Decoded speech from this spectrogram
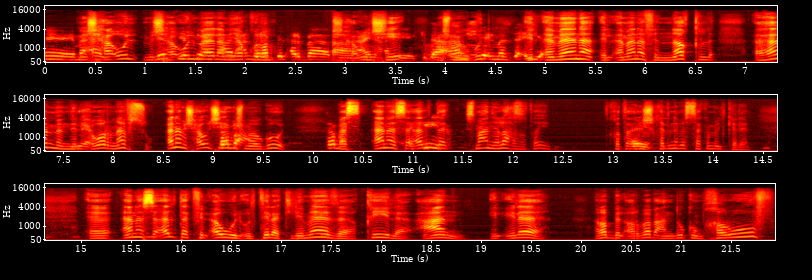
إيه، ما مش. هقول مش هقول ما لم يقل رب الأرباب؟ مش هقول شيء مش موجود. شيء الامانه الأمانة في النقل أهم من Yeah. الحوار نفسه. أنا مش هقول شيء مش طبعا. موجود. طبعا. بس أنا سالتك اسمعني لحظة طيب. قطعيش أيوة. خليني بس أكمل الكلام. آه أنا سألتك في الأول قلت لك لماذا قيل عن الإله؟ رب الأرباب عندكم خروف؟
